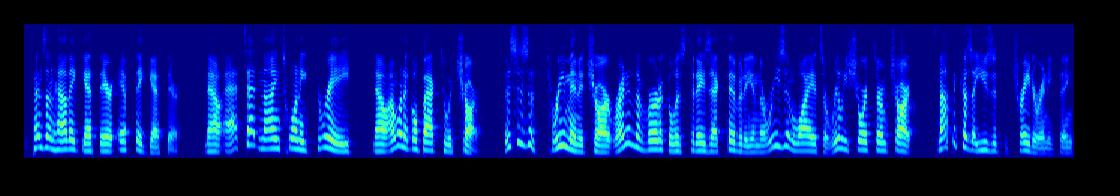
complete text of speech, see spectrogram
Depends on how they get there, if they get there. Now, at at 923. Now, I want to go back to a chart. This is a three minute chart. Right in the vertical is today's activity. And the reason why it's a really short term chart, it's not because I use it to trade or anything.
